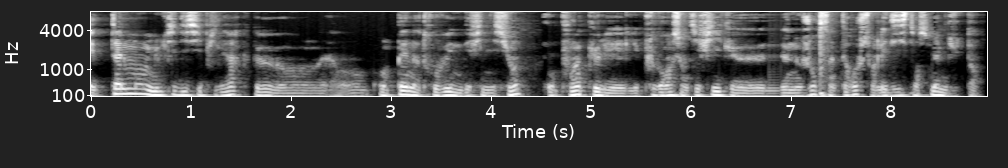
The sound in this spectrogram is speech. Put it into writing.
et tellement multidisciplinaire qu'on peine à trouver une définition, au point que les, plus grands scientifiques euh, de nos jours s'interrogent sur l'existence même du temps.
